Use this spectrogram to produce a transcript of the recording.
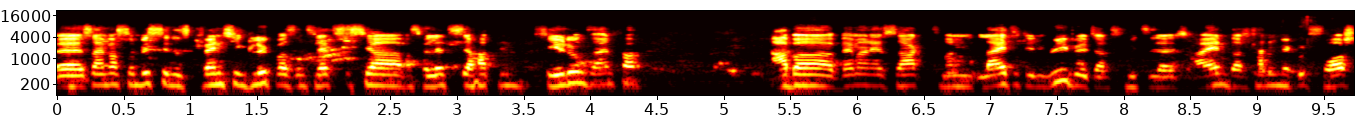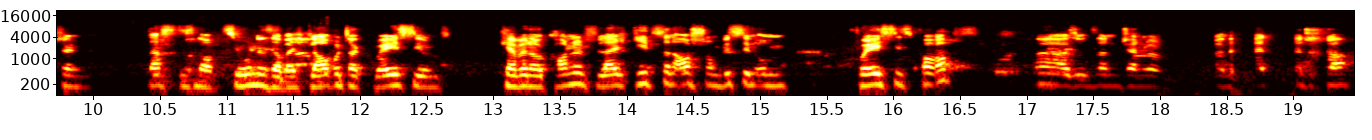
Äh, ist einfach so ein bisschen das Quäntchen Glück, was uns letztes Jahr, was wir letztes Jahr hatten, fehlt uns einfach. Aber wenn man jetzt sagt, man leitet den Rebuild dann frühzeitig ein, dann kann ich mir gut vorstellen, dass das eine Option ist, aber ich glaube unter Quasi und Kevin O'Connell, vielleicht geht es dann auch schon ein bisschen um Quasis Kopf, äh, also unseren General Manager.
